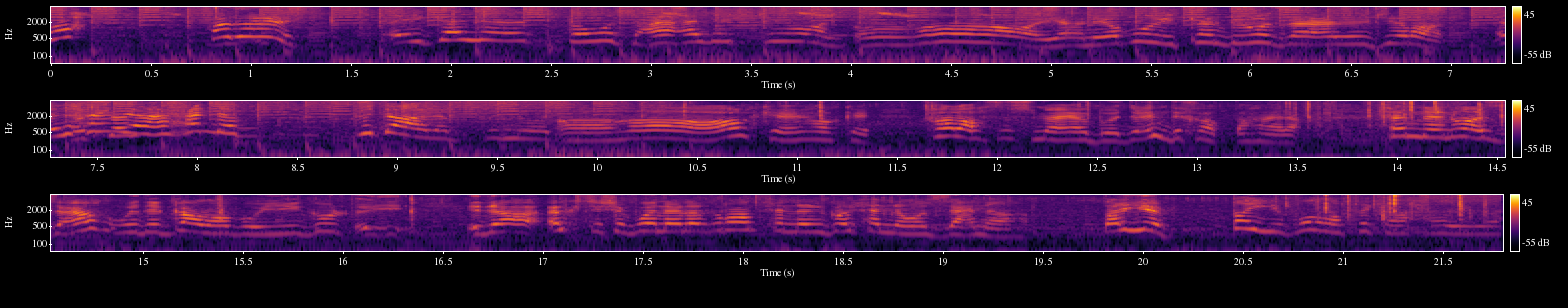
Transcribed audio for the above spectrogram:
ها؟ هذا إيش؟ قال بوزعه على الجيران. أها يعني أبوي كان بيوزع على الجيران. إحنا إحنا بدالة بنوزع. أها أوكي أوكي. خلاص اسمع يا عبود عندي خطة هنا حنا نوزعه وإذا قام أبوي يقول إذا اكتشف وين الأغراض حنا نقول حنا وزعناها. طيب؟ طيب والله فكرة حلوة.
